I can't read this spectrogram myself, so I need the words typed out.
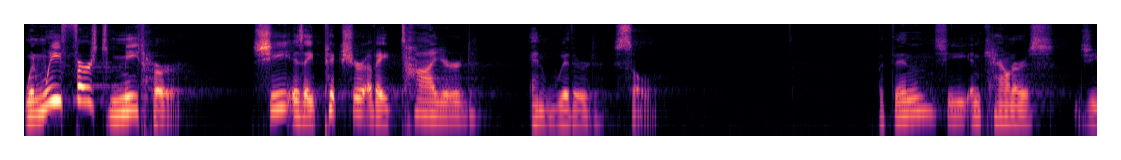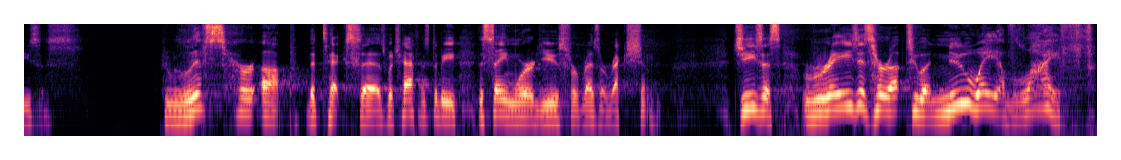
When we first meet her, she is a picture of a tired and withered soul. But then she encounters Jesus, who lifts her up, the text says, which happens to be the same word used for resurrection. Jesus raises her up to a new way of life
